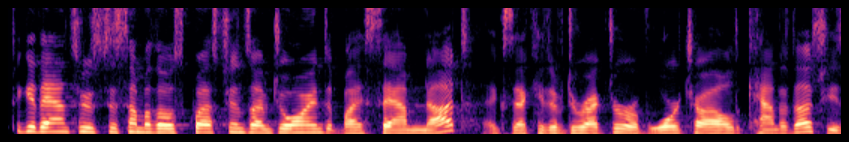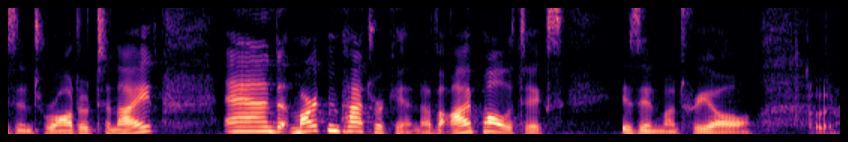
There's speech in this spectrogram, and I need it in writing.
To get answers to some of those questions, I'm joined by Sam Nutt, Executive Director of War Child Canada. She's in Toronto tonight. And Martin Patriquin of iPolitics is in Montreal. Hi there.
